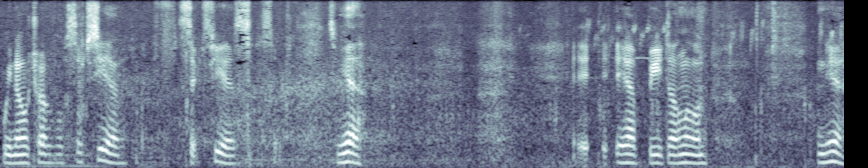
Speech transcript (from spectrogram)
we know each other for six years, six years. So, so yeah, it, it have been done on, and yeah.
